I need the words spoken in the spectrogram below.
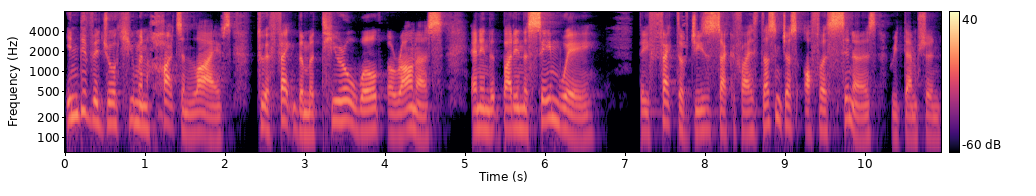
individual human hearts and lives to affect the material world around us. And in the, but in the same way, the effect of Jesus' sacrifice doesn't just offer sinners redemption,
